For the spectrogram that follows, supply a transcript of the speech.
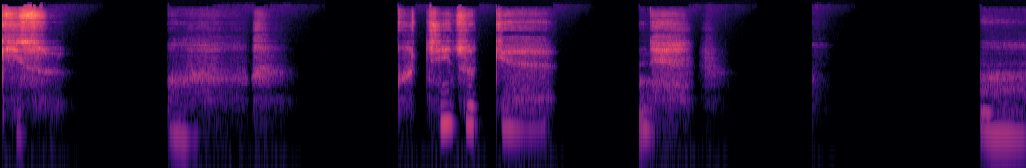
キス。うん。口づけ。ねうん。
